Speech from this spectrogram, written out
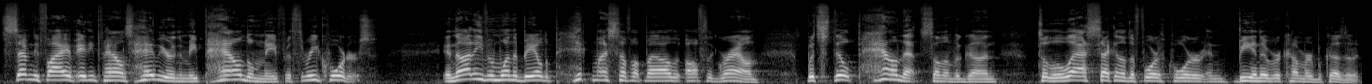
75, 80 pounds heavier than me pound on me for three quarters and not even want to be able to pick myself up off the ground, but still pound that son of a gun till the last second of the fourth quarter and be an overcomer because of it.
